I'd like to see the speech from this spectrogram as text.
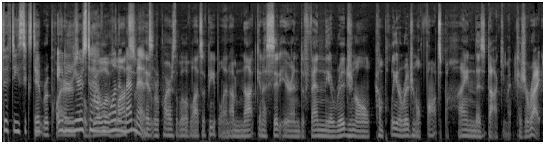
50, 60, It requires 80 years to have one amendment. It requires the will of lots of people, and I'm not going to sit here and defend the original, complete original thoughts behind this document because you're right.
